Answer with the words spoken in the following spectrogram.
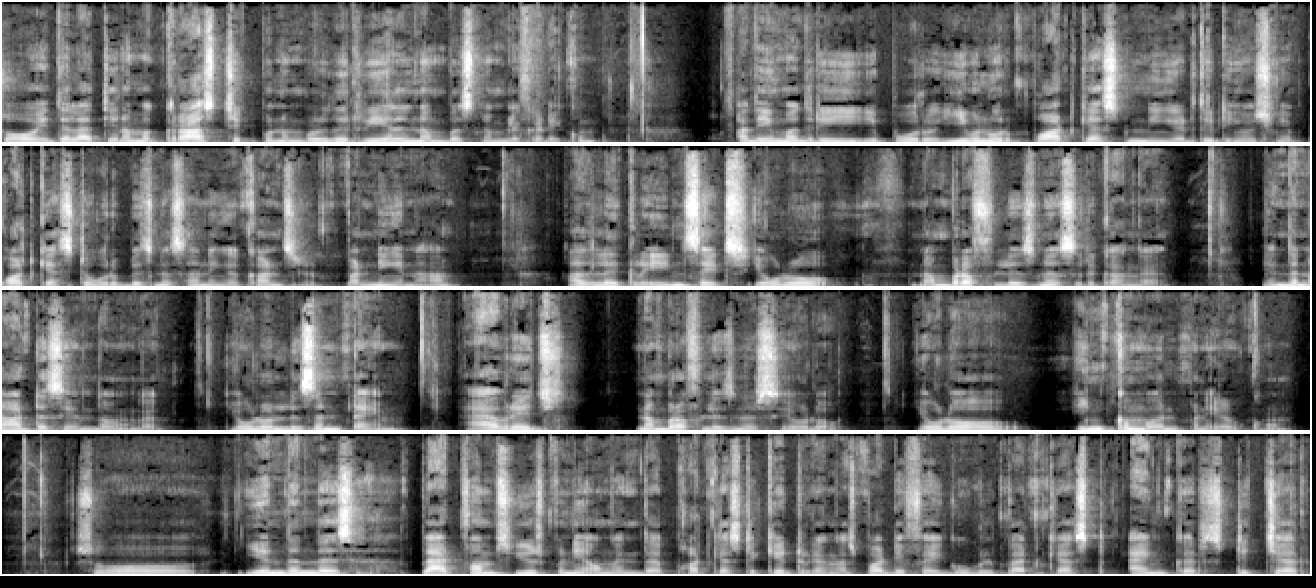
ஸோ இது எல்லாத்தையும் நம்ம கிராஸ் செக் பண்ணும்பொழுது ரியல் நம்பர்ஸ் நம்மளுக்கு கிடைக்கும். அதே மாதிரி இப்போ ஒரு ஈவன் ஒரு பாட்காஸ்ட் நீங்கள் எடுத்துக்கிட்டீங்க வச்சுங்க பாட்காஸ்ட்டை ஒரு பிஸ்னஸாக நீங்கள் கான்சிடர் பண்ணிங்கன்னா அதில் இருக்கிற இன்சைட்ஸ் எவ்வளோ நம்பர் ஆஃப் லிஸ்னர்ஸ் இருக்காங்க எந்த நாட்டை சேர்ந்தவங்க எவ்வளோ listen time average number of listeners எவ்வளோ எவ்வளோ இன்கம் ஏர்ன் பண்ணியிருக்கோம். ஸோ எந்தெந்த பிளாட்ஃபார்ம்ஸ் யூஸ் பண்ணி அவங்க இந்த பாட்காஸ்ட்டை கேட்டிருக்காங்க? Spotify Google podcast Anchor Stitcher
